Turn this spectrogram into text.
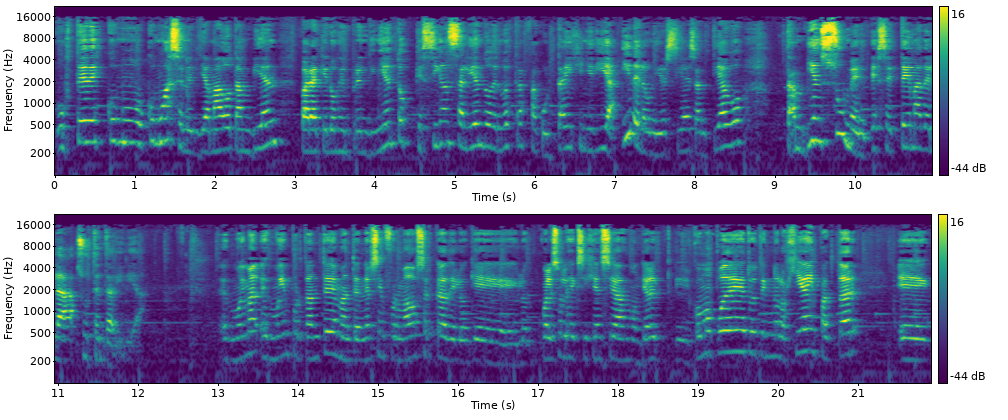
¿Ustedes cómo, cómo hacen el llamado también para que los emprendimientos que sigan saliendo de nuestra Facultad de Ingeniería y de la Universidad de Santiago también sumen ese tema de la sustentabilidad? Es muy, es muy importante mantenerse informado acerca de lo que, cuáles son las exigencias mundiales cómo puede tu tecnología impactar eh,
